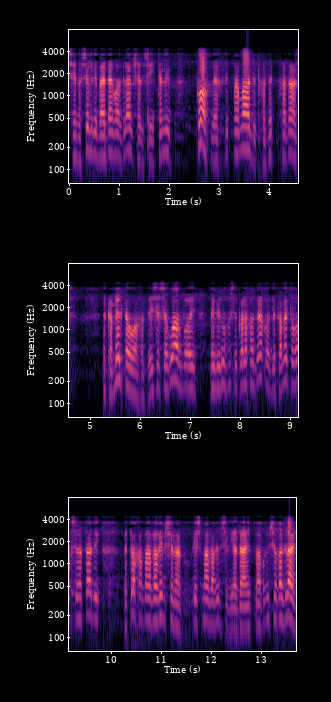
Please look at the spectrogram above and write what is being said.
שינשב לי בידיים הרגליים שלי, שייתן לי כוח להחזיק מעמד, להתחזק מחדש. לקבל את הרוח הזה, איש אשר רוח בו נגד רוחו של כל אחד ואחד, לקבל את הרוח של הצדיק לתוך המעברים שלנו. יש מעברים של ידיים, מעברים של רגליים.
